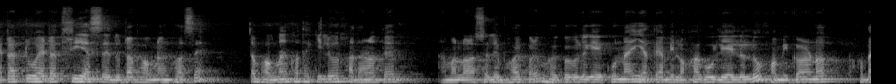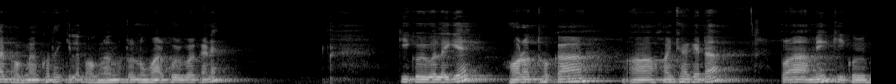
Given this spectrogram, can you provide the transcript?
এটা টু এটা থ্ৰী আছে দুটা ভগ্নাংশ আছে। তো ভগ্নাংশ থাকিলেও সাধাৰণতে আমাৰ ল'ৰা ছোৱালীয়ে ভয় কৰে ভয় কৰিবলগীয়া একো নাই। ইয়াতে আমি লখাগু উলিয়াই ল'লোঁ। সমীকৰণত সদায় ভগ্নাংশ থাকিলে ভগ্নাংশটো নোহোৱাৰ কৰিবৰ কাৰণে কি কৰিব লাগে? হৰত থকা সংখ্যাকেইটাৰ পৰা আমি কি কৰিব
